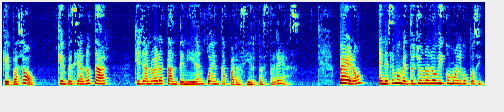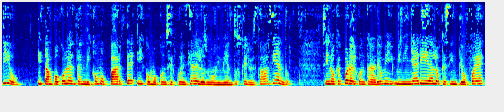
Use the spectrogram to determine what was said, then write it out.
¿qué pasó? Que empecé a notar que ya no era tan tenida en cuenta para ciertas tareas. Pero en ese momento yo no lo vi como algo positivo y tampoco lo entendí como parte y como consecuencia de los movimientos que yo estaba haciendo sino que por el contrario mi, niña herida lo que sintió fue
